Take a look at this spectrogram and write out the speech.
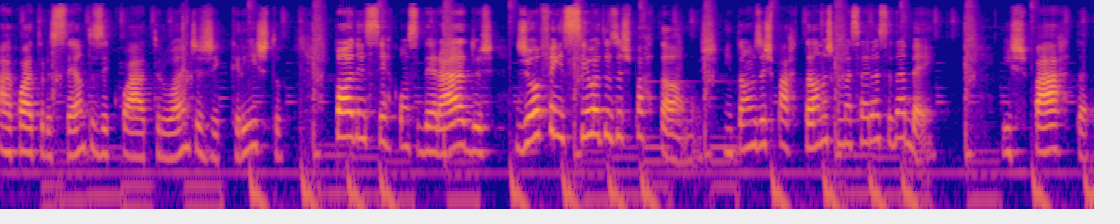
a 404 a.C., podem ser considerados de ofensiva dos espartanos. Então, os espartanos começaram a se dar bem. Esparta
